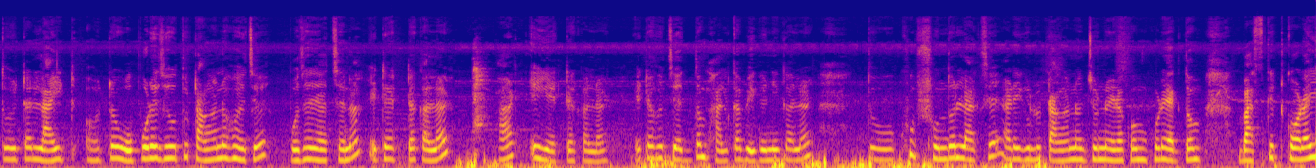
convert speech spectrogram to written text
তো এটা লাইট ওটা ওপরে যেহেতু টাঙানো হয়েছে, বোঝা যাচ্ছে না, এটা একটা কালার আর এই একটা কালার এটা হচ্ছে একদম হালকা বেগুনি কালার তো খুব সুন্দর লাগছে, আর এগুলো টাঙানোর জন্য এরকম করে একদম বাস্কেট করাই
